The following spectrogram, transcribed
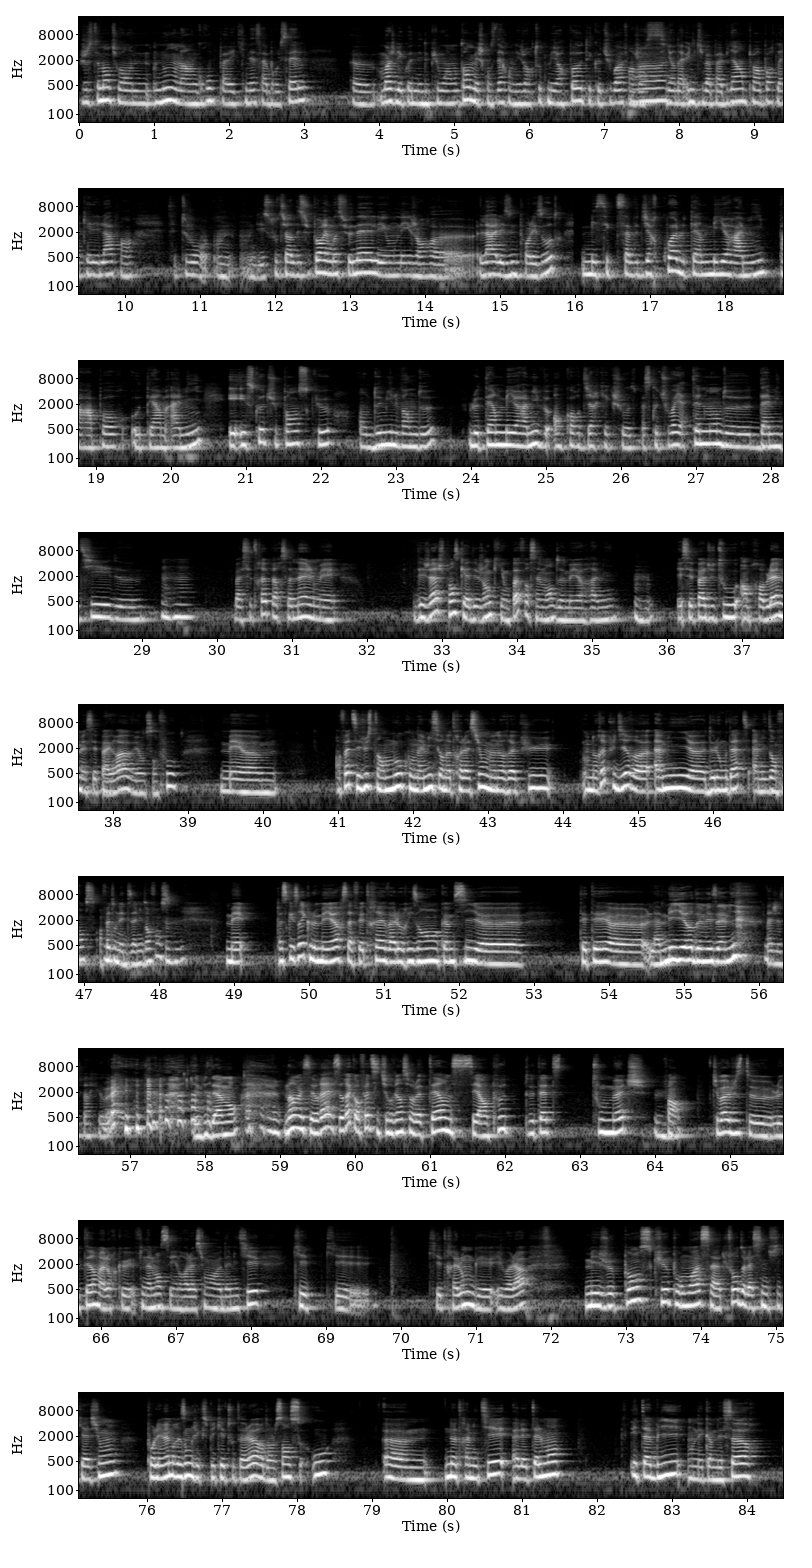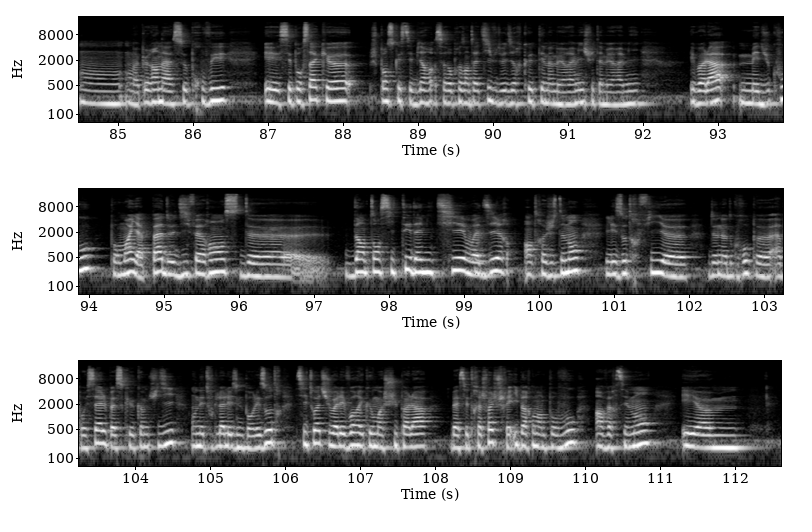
justement, tu vois, on- nous, on a un groupe avec Inès à Bruxelles. Euh, moi, je les connais depuis moins longtemps, mais je considère qu'on est genre toutes meilleures potes et que tu vois, enfin, genre, Ouais, ouais. s'il y en a une qui va pas bien, peu importe laquelle est là, enfin, c'est toujours on, on des soutiens, des supports émotionnels et on est genre euh, là les unes pour les autres. Mais c'est ça veut dire quoi le terme meilleur ami par rapport au terme ami? Et est-ce que tu penses que en 2022 le terme meilleur ami veut encore dire quelque chose? Parce que tu vois, il y a tellement de d'amitié, de Mhm. Bah, c'est très personnel, mais Déjà, je pense qu'il y a des gens qui n'ont pas forcément de meilleurs amis. Mhm. Et c'est pas du tout un problème et c'est pas grave et on s'en fout. Mais euh, en fait, c'est juste un mot qu'on a mis sur notre relation, mais on aurait pu, on aurait pu dire euh, amis euh, de longue date, amis d'enfance. En fait, on est des amis d'enfance. Mhm. Mais parce que c'est vrai que le meilleur, ça fait très valorisant, comme si euh, t'étais euh, la meilleure de mes amis. Bah, j'espère que oui. Ouais. Évidemment. Non, mais c'est vrai, c'est vrai qu'en fait, si tu reviens sur le terme, c'est un peu peut-être too much. Mhm. Enfin, tu vois, juste le terme, alors que finalement, c'est une relation d'amitié qui est, qui, est, est très longue, et, voilà. Mais je pense que pour moi, ça a toujours de la signification pour les mêmes raisons que j'expliquais tout à l'heure, dans le sens où euh, notre amitié, elle est tellement établie, on est comme des sœurs, on on n'a plus rien à se prouver, et c'est pour ça que je pense que c'est bien, c'est représentatif de dire que t'es ma meilleure amie, je suis ta meilleure amie, et voilà. Mais du coup, pour moi, il n'y a pas de différence de d'intensité d'amitié, on va Mm. dire, entre justement les autres filles euh, de notre groupe euh, à Bruxelles, parce que comme tu dis, on est toutes là les unes pour les autres. Si toi tu vas les voir et que moi je suis pas là, bah, c'est très chouette, je serais hyper contente pour vous, inversement. Et, euh,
